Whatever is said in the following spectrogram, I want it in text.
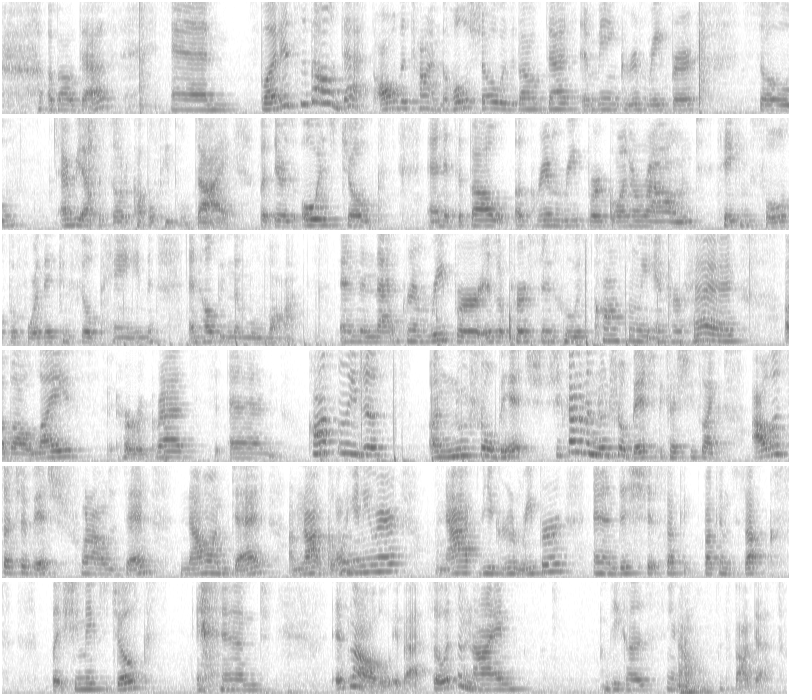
about death and but it's about death all the time. The whole show is about death and being Grim Reaper. So every episode, a couple people die, but there's always jokes. And it's about a Grim Reaper going around taking souls before they can feel pain and helping them move on. And then that Grim Reaper is a person who is constantly in her head about life, her regrets, and constantly just a neutral bitch. She's kind of a neutral bitch because she's like, I was such a bitch when I was dead. Now I'm dead. I'm not going anywhere. Now I have to be a Grim Reaper, and this shit suck fucking sucks. But she makes jokes, and it's not all the way bad. So it's a nine because you know it's about death.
